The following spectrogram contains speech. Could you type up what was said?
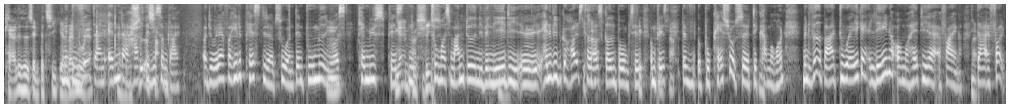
kærlighedsempati, eller Men du ved, er. der er en anden, der har haft det ligesom dig. Og det var derfor, hele pestlitteraturen, den boomede mm. jo også. Camus, pesten, ja, Thomas Mann, døden i Venedig. Mm. Øh, Hanne Vibeke Holst havde også skrevet en bog om, til, om pest. Der, Boccaccios uh, Decameron. Ja. Men du ved bare, at du er ikke alene om at have de her erfaringer. Nej. Der er folk,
